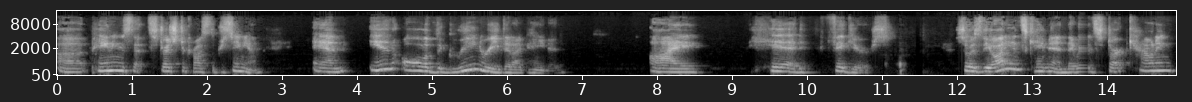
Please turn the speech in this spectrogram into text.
uh, paintings that stretched across the proscenium. And in all of the greenery that I painted, I hid figures. So as the audience came in, they would start counting,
